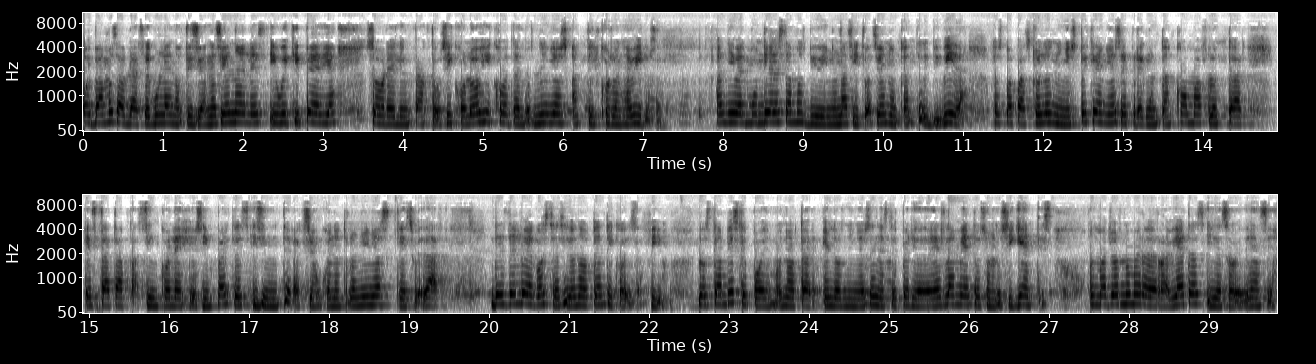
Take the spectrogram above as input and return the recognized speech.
Hoy vamos a hablar, según las noticias nacionales y Wikipedia, sobre el impacto psicológico de los niños ante el coronavirus. A nivel mundial estamos viviendo una situación nunca antes vivida. Los papás con los niños pequeños se preguntan cómo afrontar esta etapa sin colegios, sin parques y sin interacción con otros niños de su edad. Desde luego, este ha sido un auténtico desafío. Los cambios que podemos notar en los niños en este periodo de aislamiento son los siguientes. Un mayor número de rabietas y desobediencia,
